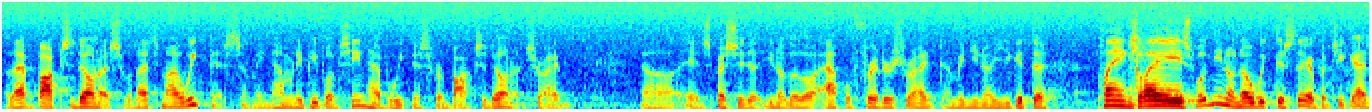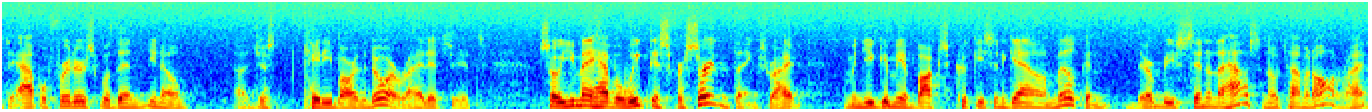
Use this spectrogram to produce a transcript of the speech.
Well, that box of donuts, well, that's my weakness. I mean, how many people have seen have weakness for a box of donuts, right? Uh, especially the, you know, the little apple fritters, right? I mean, you know, you get the plain glaze, well, you know, no weakness there, but you got the apple fritters, well, then, you know, uh, just Katie bar the door, right? It's, it's, so you may have a weakness for certain things, right? I mean, you give me a box of cookies and a gallon of milk, and there'll be sin in the house in no time at all, right?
